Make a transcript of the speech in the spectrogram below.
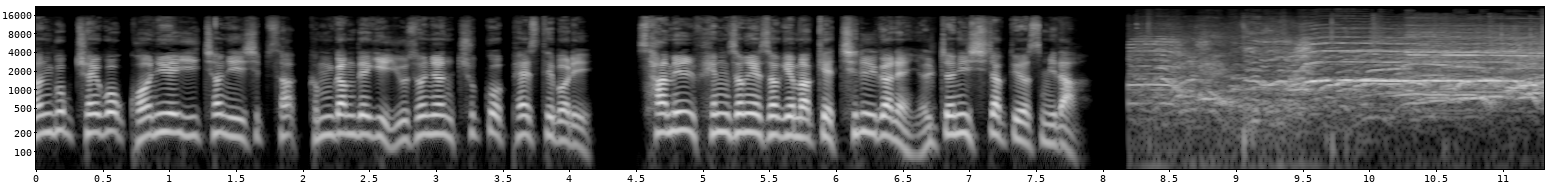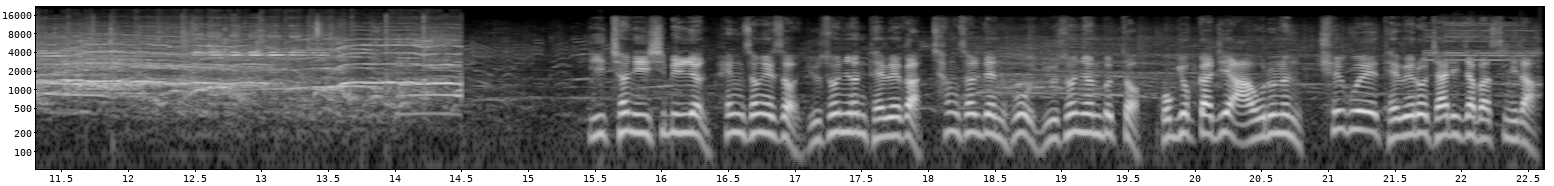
전국 최고 권위의 2024 금강대기 유소년 축구 페스티벌이 3일 횡성에서 개막해 7일간의 열전이 시작되었습니다. (2021년) 횡성에서 유소년 대회가 창설된 후 유소년부터 고교까지 아우르는 최고의 대회로 자리 잡았습니다.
